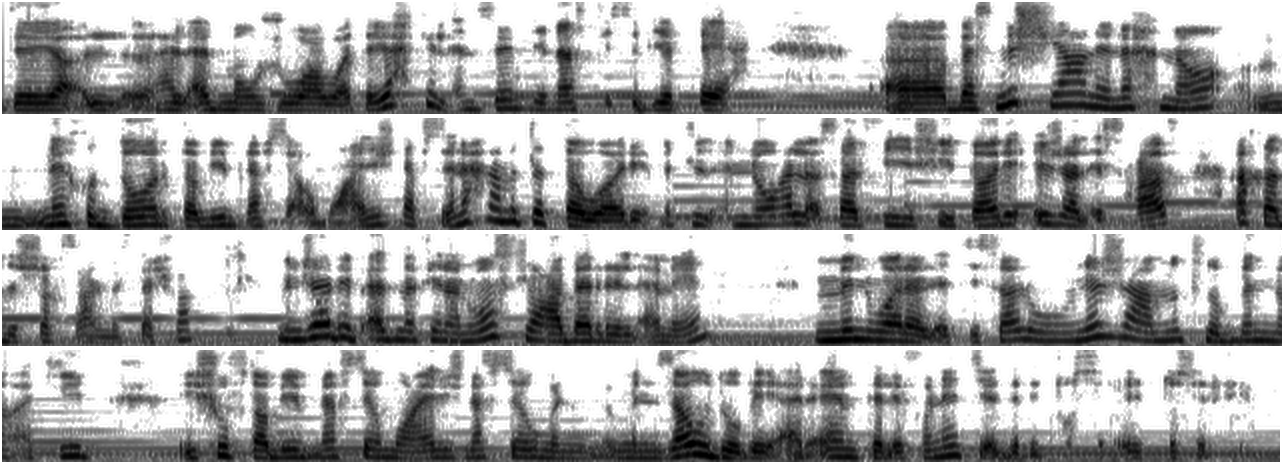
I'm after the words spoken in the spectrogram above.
تضايق هالقد موجوع وقت يحكي الإنسان بنفس بيرتاح. آه بس مش يعني نحن ناخذ دور طبيب نفسي أو معالج نفسي. نحن مثل الطوارئ مثل إنه هلأ صار في شيء طارئ اجى الإسعاف أخذ الشخص على المستشفى. بنجرب قد ما فينا نوصله على بر الأمان من وراء الاتصال ونرجع بنطلب منه أكيد يشوف طبيب نفسي ومعالج نفسي ومنزوده بارقام تليفونات يقدر يتصل فيها.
